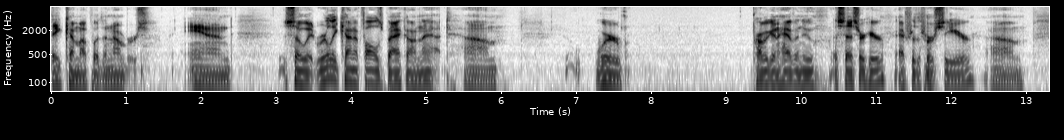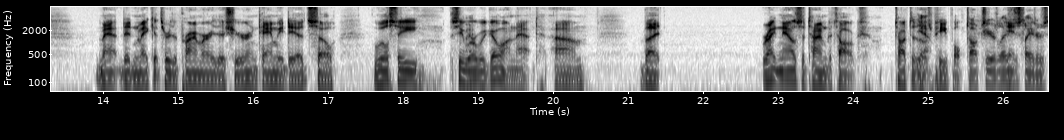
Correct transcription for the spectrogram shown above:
they come up with the numbers. And so it really kind of falls back on that. Um, we're probably going to have a new assessor here after the first of the year. Um, Matt didn't make it through the primary this year, and Tammy did. So we'll see see where we go on that. Um, but right now is the time to talk talk to those Yeah. people. Talk to your legislators.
